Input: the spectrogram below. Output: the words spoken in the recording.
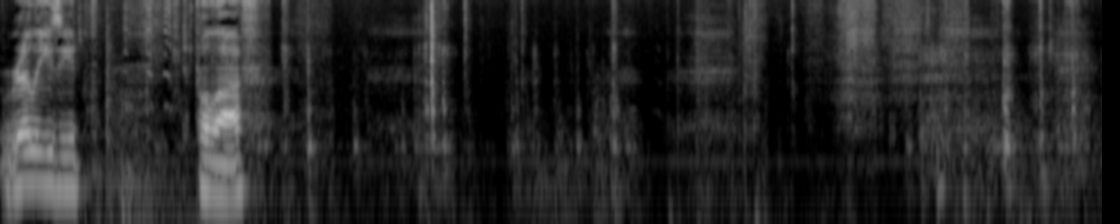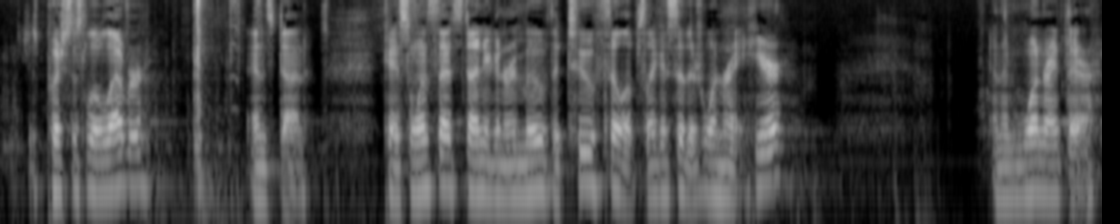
Real easy to pull off. Just push this little lever and it's done. Okay, so once that's done, you're going to remove the two Phillips. Like I said, there's one right here and then one right there.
